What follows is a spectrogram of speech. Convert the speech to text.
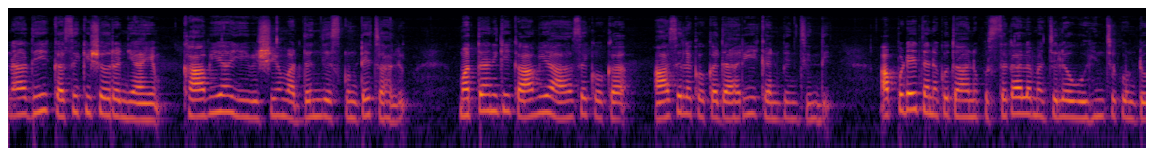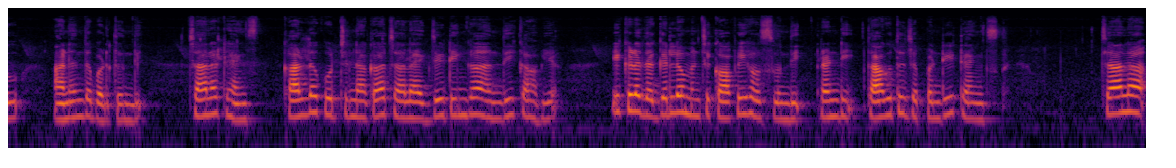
నాది కసికిషోర న్యాయం. కావ్య ఈ విషయం అర్థం చేసుకుంటే చాలు. మొత్తానికి కావ్య ఆశకొక ఆశలకొక దారి కనిపించింది. అప్పుడే తనకు తాను పుస్తకాల మధ్యలో ఊహించుకుంటూ ఆనందపడుతుంది. చాలా థ్యాంక్స్. కాల్లో కూర్చున్నాక చాలా ఎగ్జైటింగ్గా అంది కావ్య. ఇక్కడ దగ్గరలో మంచి కాఫీ హౌస్ ఉంది. రండి తాగుతూ చెప్పండి థ్యాంక్స్ చాలా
